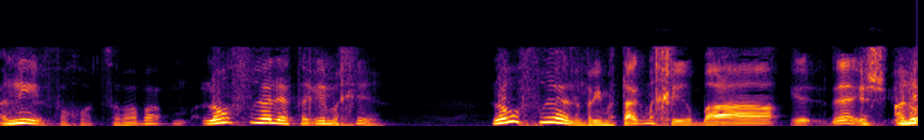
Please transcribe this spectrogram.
אני לפחות, סבבה? לא מפריע לי התגי מחיר. לא מפריע לי. אבל אם התג מחיר בא, יש, לא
